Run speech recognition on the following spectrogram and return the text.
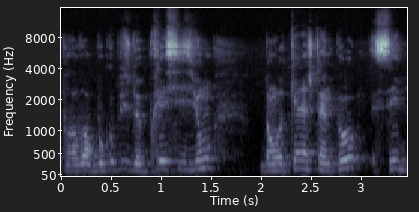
pour avoir beaucoup plus de précision dans votre calage tempo, c'est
